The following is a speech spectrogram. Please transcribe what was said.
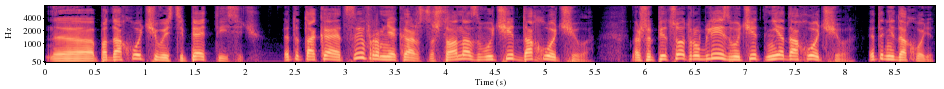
э, по доходчивости 5 тысяч. Это такая цифра, мне кажется, что она звучит доходчиво. Потому что 500 рублей звучит недоходчиво. Это не доходит.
